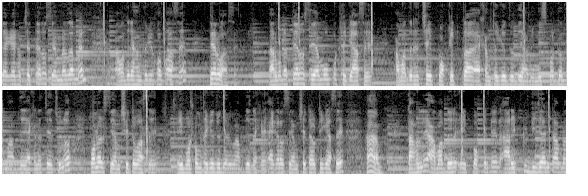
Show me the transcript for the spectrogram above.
জায়গায় হচ্ছে তেরো সেম মেজারমেন্ট আমাদের এখান থেকে কত আছে? তেরো আছে। তার মানে তেরো সেম উপর থেকে আছে। আমাদের হচ্ছে পকেটটা এখান থেকে যদি আমি নিচ পর্যন্ত মাপ দিই এখানে চেয়েছিল, পনেরো সিএম সেটাও আছে। এই বটম থেকে যদি আমি মাপ দিয়ে দেখাই এগারো সিএম সেটাও ঠিক আছে। হ্যাঁ তাহলে আমাদের এই পকেটের আর একটু ডিজাইনটা আমরা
